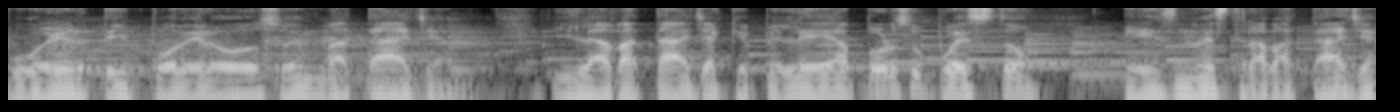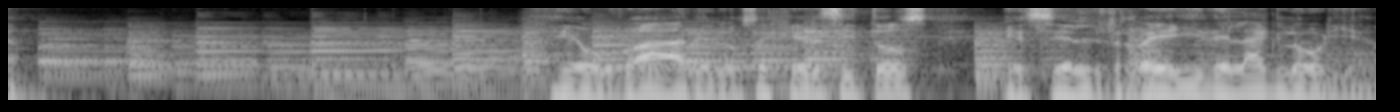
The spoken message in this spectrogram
fuerte y poderoso en batalla, y la batalla que pelea, por supuesto, es nuestra batalla. Jehová de los ejércitos es el Rey de la Gloria.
